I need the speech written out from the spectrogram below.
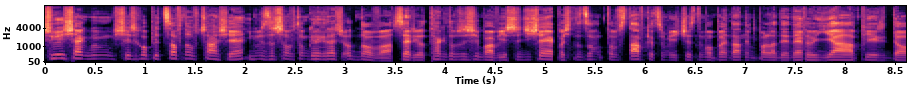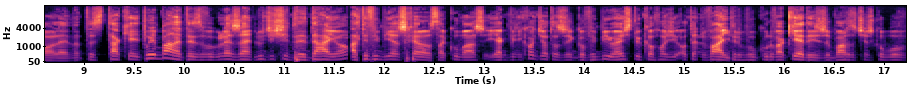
Czuję się jakbym się chłopiec cofnął w czasie i bym zaczął w tą grę grać od nowa. Serio, tak dobrze się bawi. Jeszcze dzisiaj, jak właśnie tą, tą wstawkę, co mieliście z tym opętanym paladynem, to ja pierdolę. No to jest takie pojebane to jest w ogóle, że ludzie się dedają, a ty wybijasz Herosa, kumasz. I jakby nie chodzi o to, że go wybiłeś, tylko chodzi o ten vibe, który był kurwa kiedyś, że bardzo ciężko było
